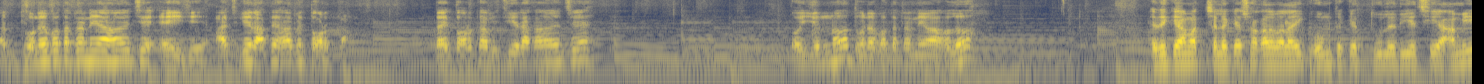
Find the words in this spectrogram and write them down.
আর ধনে পাতাটা নেওয়া হয়েছে এই যে, আজকে রাতে হবে তরকা। তাই তরকা ভিজিয়ে রাখা হয়েছে। ওই জন্য ধনে পাতাটা নেওয়া হলো। এদিকে আমার ছেলেকে সকালবেলায় ঘুম থেকে তুলে দিয়েছি আমি,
